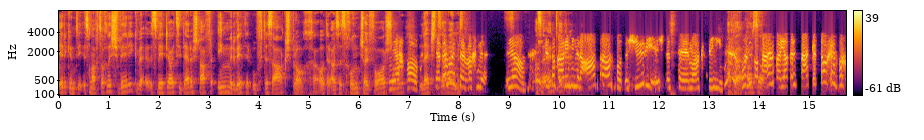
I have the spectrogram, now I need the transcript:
irgendwie, es macht es auch ein bisschen schwierig, es wird ja jetzt in dieser Staffel immer wieder auf das angesprochen, oder? Also es kommt schon in Vorschau. Ja, voll. Letztes Ja, Jahr einfach nicht. Ja, Also ist sogar in entweder- meiner Antrag von der Jury ist das Thema gewesen. Eben, Und ich so also- dachte, ja, das sagt doch einfach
